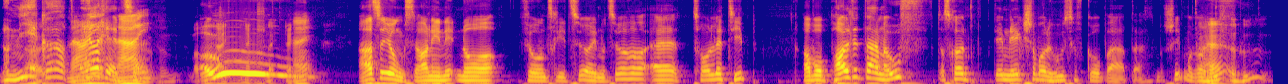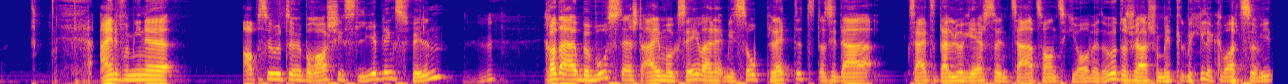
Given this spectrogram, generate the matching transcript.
Noch nie gehört, Nein, ehrlich jetzt? nein. Oh! Nein? Also Jungs, da habe ich nicht nur für unsere Zuhörerinnen und Zuhörer einen tollen Tipp. Aber behaltet den noch auf, das könnte demnächst schon mal eine Hausaufgabe werden. Schreibt mal gerade auf. Uhu. Einer von meinen absoluten Überraschungslieblingsfilmen. Ich habe den auch bewusst erst einmal gesehen, weil der hat mich so plättet, dass ich da gesagt habe, den schaue ich erst so in 10, 20 Jahren wieder. Oh, das ist ja auch schon mittlerweile gewalt so weit.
